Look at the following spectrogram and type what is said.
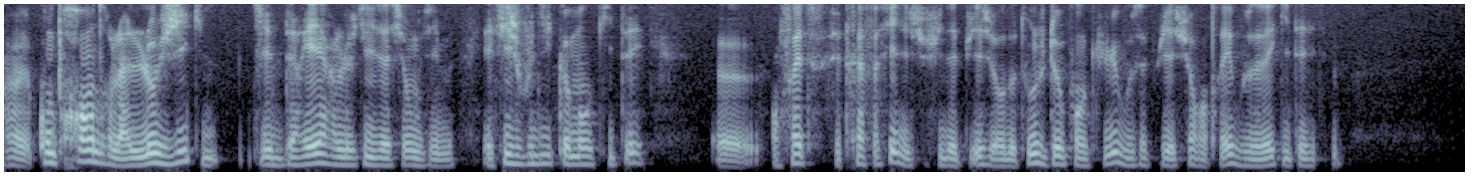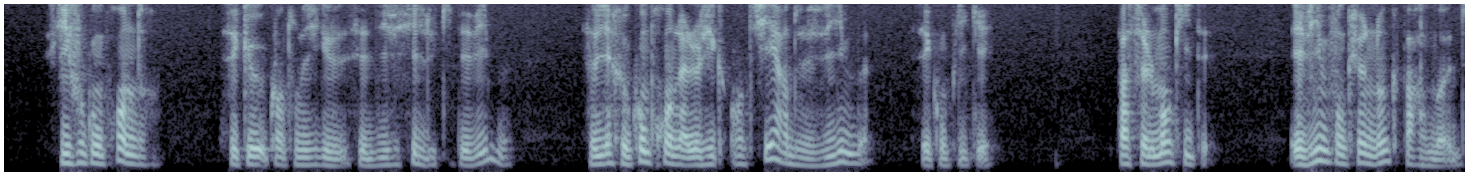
euh, comprendre la logique qui est derrière l'utilisation de Vim. Et si je vous dis comment quitter, euh, en fait, c'est très facile. Il suffit d'appuyer sur deux touches, deux points Q, vous appuyez sur Entrée, vous avez quitté Vim. Ce qu'il faut comprendre, c'est que quand on dit que c'est difficile de quitter Vim, ça veut dire que comprendre la logique entière de Vim, c'est compliqué. Pas seulement quitter. Et Vim fonctionne donc par mode.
